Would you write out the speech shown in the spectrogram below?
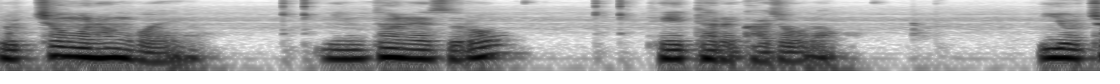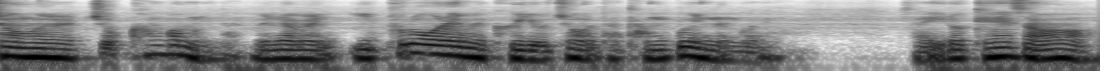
요청을 한 거예요. 인터넷으로 데이터를 가져오라고. 이 요청을 쭉 한 겁니다. 왜냐면 이 프로그램에 그 요청을 다 담고 있는 거예요. 자, 이렇게 해서,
